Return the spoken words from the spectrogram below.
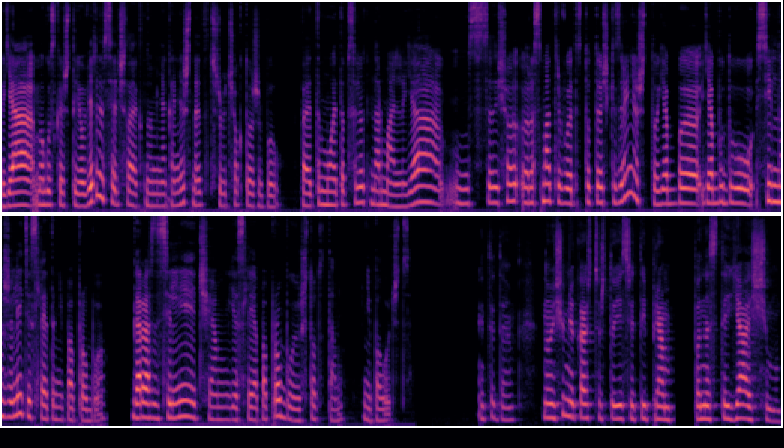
я могу сказать, что я уверена в себе человек, но у меня, конечно, этот червячок тоже был. Поэтому это абсолютно нормально. Я еще рассматриваю это с той точки зрения, что я, бы, я буду сильно жалеть, если это не попробую. гораздо сильнее, чем если я попробую и что-то там не получится. Это да. Но еще мне кажется, что если ты прям по-настоящему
